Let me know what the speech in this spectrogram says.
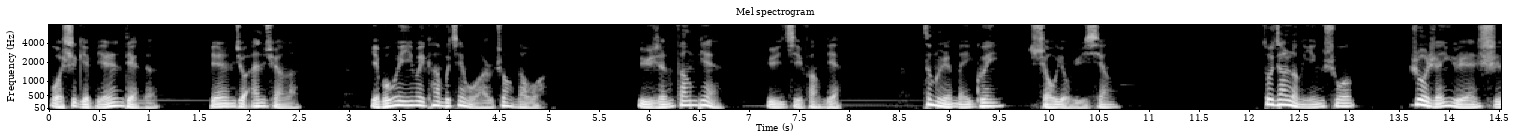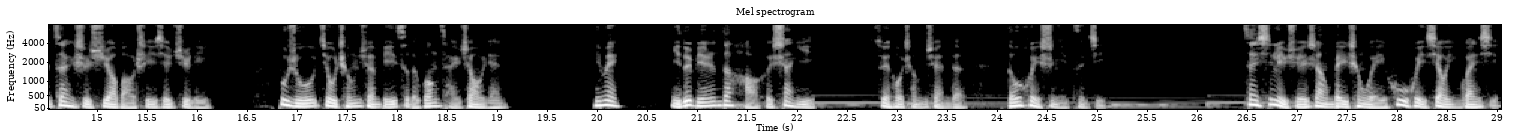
我是给别人点的，别人就安全了，也不会因为看不见我而撞到我。与人方便，与己方便。赠人玫瑰，手有余香。”作家冷莹说：“若人与人实在是需要保持一些距离，不如就成全彼此的光彩照人，因为，你对别人的好和善意，最后成全的都会是你自己。”在心理学上被称为互惠效应关系，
